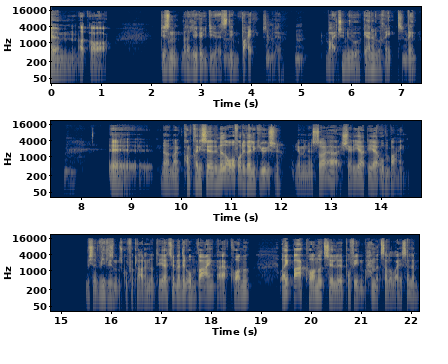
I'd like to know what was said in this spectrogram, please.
Øhm, og, og det er sådan, hvad der ligger i det. Altså, det er en vej, simpelthen. Mm. Vej til noget. Gerne noget rent Mm. vand. Mm. Øh, når man konkretiserer det ned over for det religiøse, jamen så er sharia, det er åbenbaringen. Hvis jeg virkelig sådan skulle forklare det ned. Det er simpelthen den åbenbaring, der er kommet. Og ikke bare kommet til øh, profeten Muhammad sallallahu alaihi wasallam.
